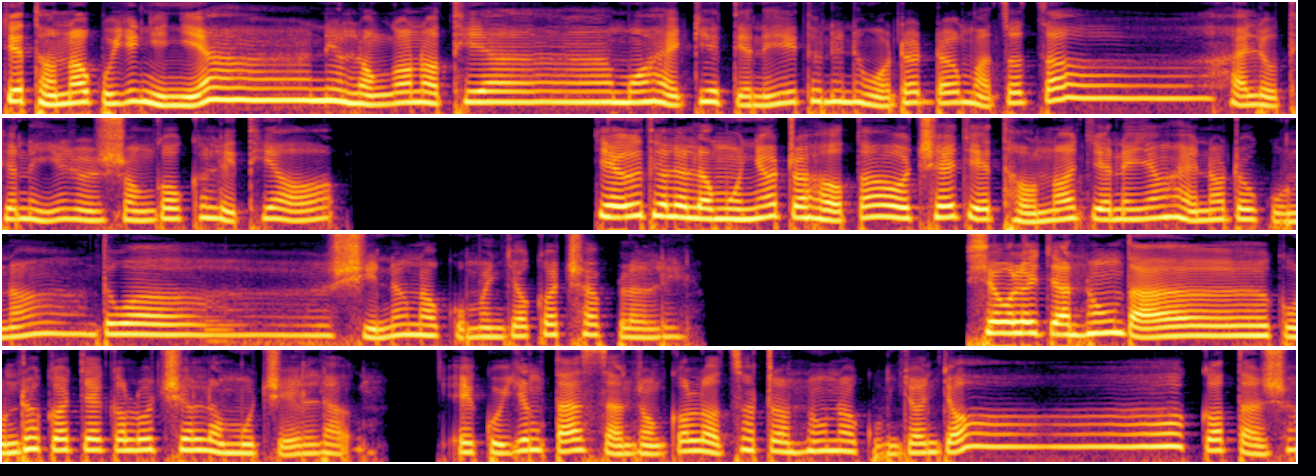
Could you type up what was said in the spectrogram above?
chết thằng nó cũng như nhỉ nhỉ nên lòng con nó thia mua hai kia tiền này thôi nên หัว đó đâu mà cho cho hai lục thiên này rồi xong câu cái lịch theo chị ư thì là muốn nhớ cho họ tao chế chị thằng nó chị này những hai nó đâu cũng nó tôi xí năng nó của mình cho có chấp lời đi sau lấy chân không ta, cũng đâu có chơi cái lúc chơi là một chế lợn. E cụ dân ta sản trong có lọt sao trong nó cũng cho gió, có tờ số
